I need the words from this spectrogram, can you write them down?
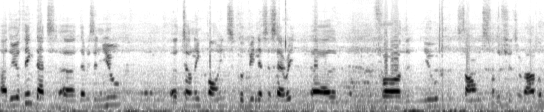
Uh, do you think that uh, there is a new uh, turning point could be necessary uh, for the new songs for the future album?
